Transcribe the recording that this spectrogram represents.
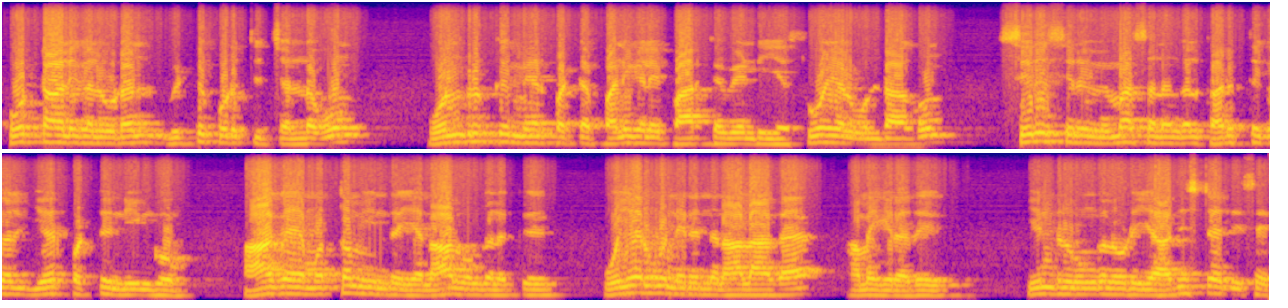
கூட்டாளிகளுடன் விட்டு கொடுத்து செல்லவும் ஒன்றுக்கு மேற்பட்ட பணிகளை பார்க்க வேண்டிய சூழல் உண்டாகும். சிறு சிறு விமர்சனங்கள் கருத்துகள் ஏற்பட்டு நீங்கும். ஆக மொத்தம் இன்றைய நாள் உங்களுக்கு உயர்வு நிறைந்த நாளாக அமைகிறது. இன்று உங்களுடைய அதிர்ஷ்ட திசை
